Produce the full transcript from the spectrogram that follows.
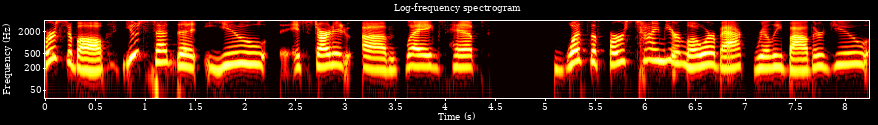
first of all, you said that you it started um, legs, hips. Was the first time your lower back really bothered you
